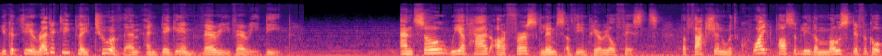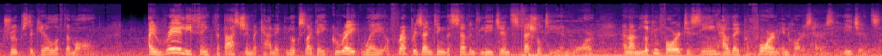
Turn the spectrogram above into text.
you could theoretically play two of them and dig in very very deep. And so we have had our first glimpse of the Imperial Fists, the faction with quite possibly the most difficult troops to kill of them all. I really think the Bastion mechanic looks like a great way of representing the 7th Legion's specialty in war, and I'm looking forward to seeing how they perform in Horus Heresy Legions.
